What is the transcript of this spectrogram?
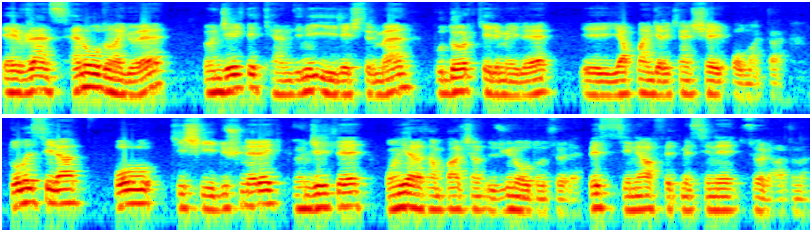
evren sen olduğuna göre öncelikle kendini iyileştirmen bu dört kelimeyle e, yapman gereken şey olmakta. Dolayısıyla o kişiyi düşünerek öncelikle onu yaratan parçanın üzgün olduğunu söyle ve seni affetmesini söyle ardından.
